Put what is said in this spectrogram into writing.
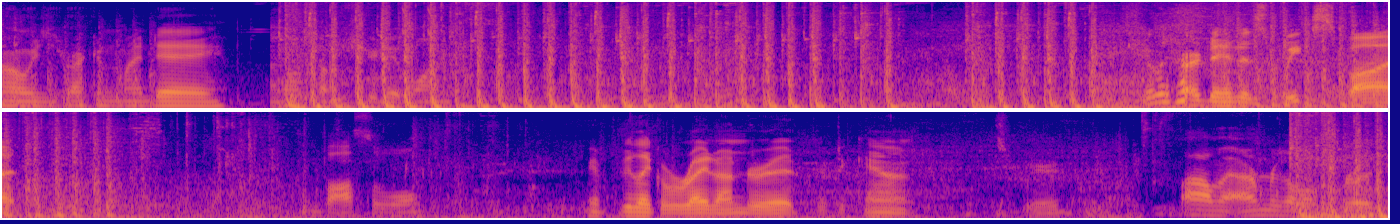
Oh, he's wrecking my day. I'm gonna come shoot it once. It's really hard to hit his weak spot. Impossible. You have to be like right under it for it to count. It's weird. Wow, my armor's almost broken.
